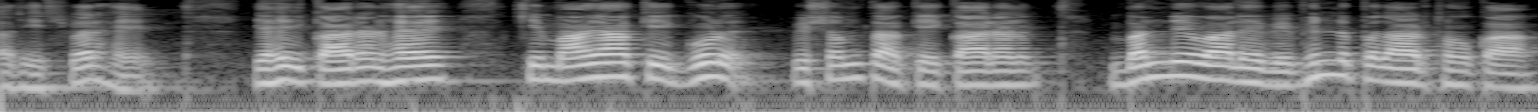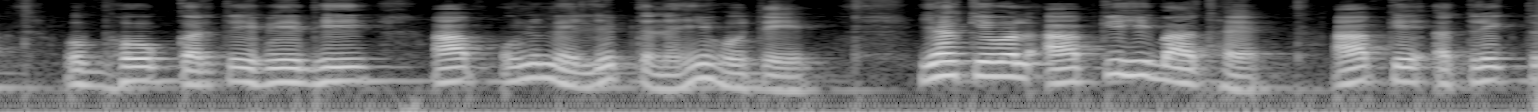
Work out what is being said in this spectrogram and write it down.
अधीश्वर हैं। यही कारण है कि माया की गुण, विषमता के कारण बनने वाले विभिन्न पदार्थों का उपभोग करते हुए भी आप उनमें लिप्त नहीं होते। यह केवल आपकी ही बात है। आपके अतिरिक्त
